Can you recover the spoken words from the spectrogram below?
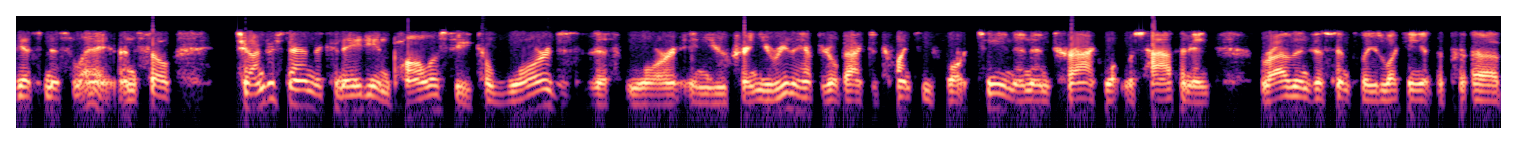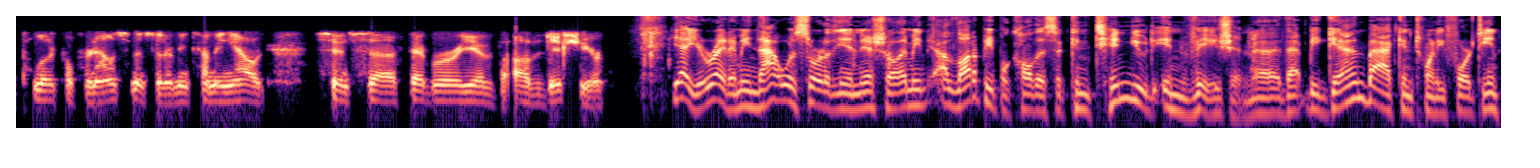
gets mislaid. And so to understand the Canadian policy towards this war in Ukraine, you really have to go back to 2014 and then track what was happening rather than just simply looking at the uh, political pronouncements that have been coming out since uh, February of, of this year. Yeah, you're right. I mean, that was sort of the initial. I mean, a lot of people call this a continued invasion uh, that began back in 2014.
